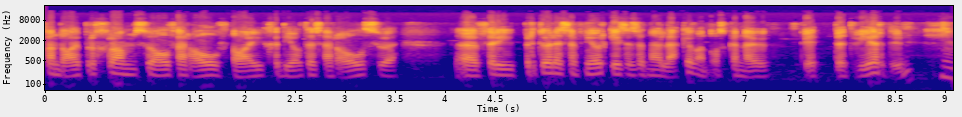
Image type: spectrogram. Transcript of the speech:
gaan daai program so half herhaal of daai gedeeltes herhaal so uh vir die Pretoria Sinfonieorkes is dit nou lekker want ons kan nou weet dit weer doen. Ja.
